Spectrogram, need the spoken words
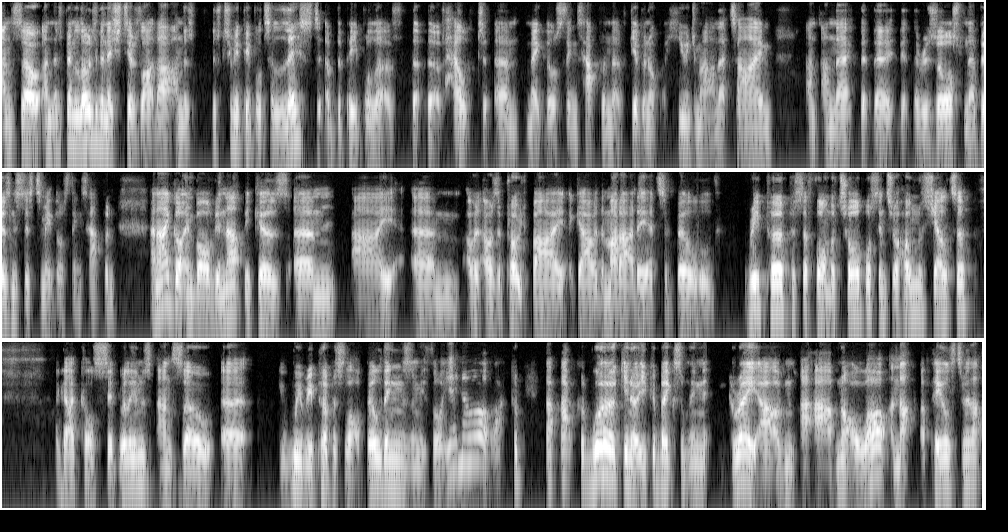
and so, and there's been loads of initiatives like that, and there's, there's too many people to list of the people that have that, that have helped um, make those things happen, that have given up a huge amount of their time and, and their, the, the resource from their businesses to make those things happen. And I got involved in that because um, I, um, I, was approached by a guy with a mad idea to build, repurpose a former tour bus into a homeless shelter, a guy called Sid Williams, and so. Uh, we repurposed a lot of buildings and we thought, yeah, you know what, that could that, that could work. You know, you could make something great out of out of not a lot, and that appeals to me. That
